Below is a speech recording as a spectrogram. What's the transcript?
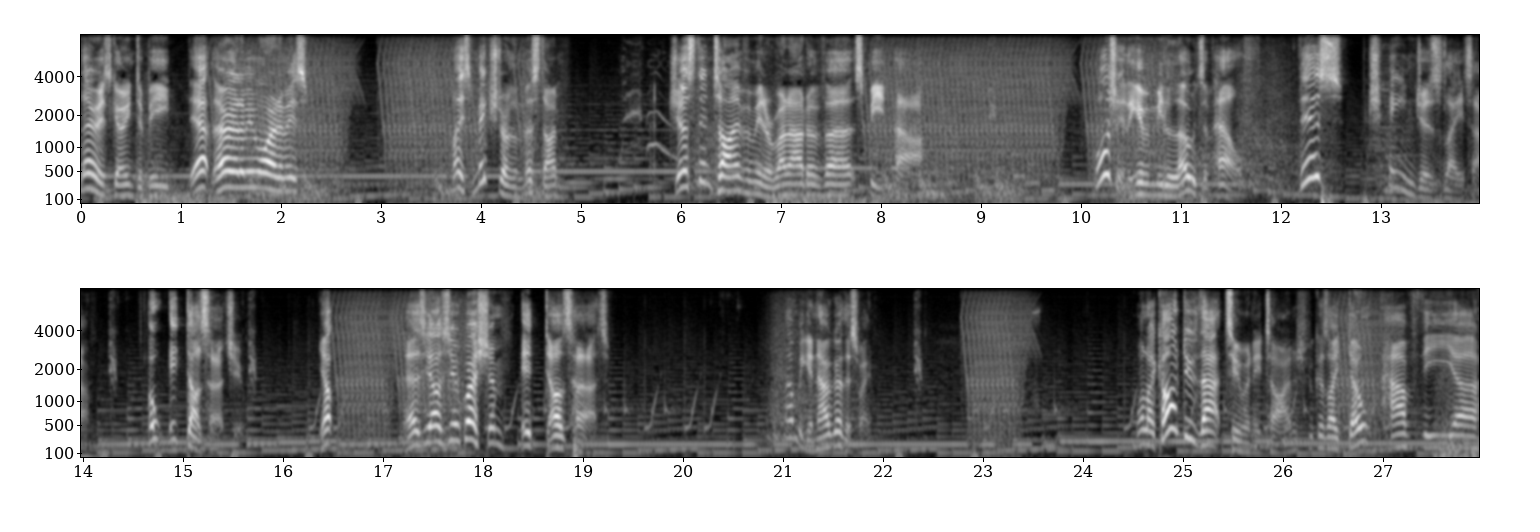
There is going to be... Yep, there are going to be more enemies. Nice mixture of them this time. Just in time for me to run out of uh, speed power. Fortunately, they're giving me loads of health. This changes later. Oh, it does hurt you. Yep. There's the answer to your question. It does hurt. And we can now go this way. Well, I can't do that too many times because I don't have the... Uh,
